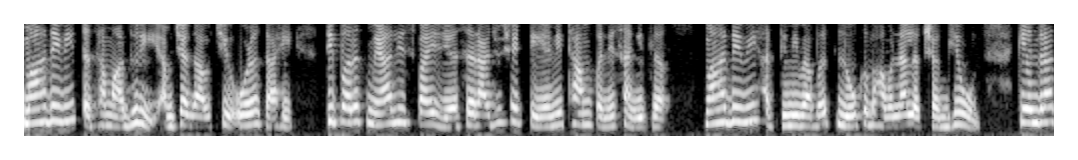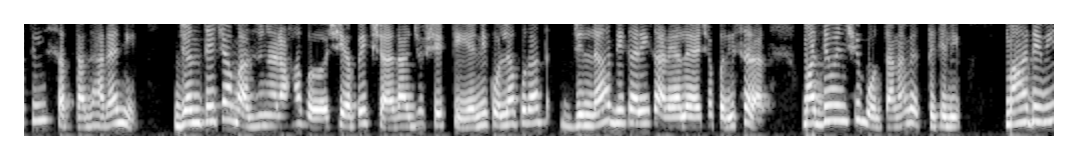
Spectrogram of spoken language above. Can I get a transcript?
महादेवी तथा माधुरी आमच्या गावची ओळख आहे. ती परत मिळालीच पाहिजे असं राजू शेट्टी यांनी ठामपणे सांगितलं. महादेवी हत्तीनीबाबत लोकभावना लक्षात घेऊन केंद्रातील सत्ताधाऱ्यांनी जनतेच्या बाजूने राहावं अशी अपेक्षा राजू शेट्टी यांनी कोल्हापुरात जिल्हाधिकारी कार्यालयाच्या परिसरात माध्यमांशी बोलताना व्यक्त केली. महादेवी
